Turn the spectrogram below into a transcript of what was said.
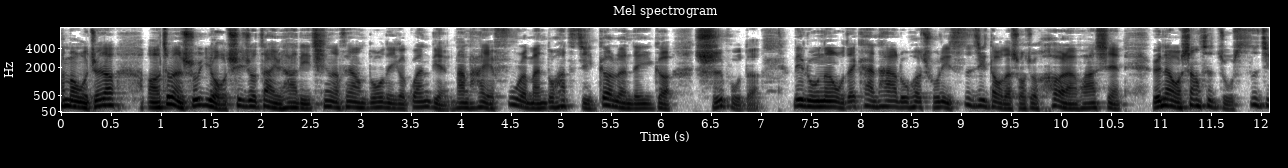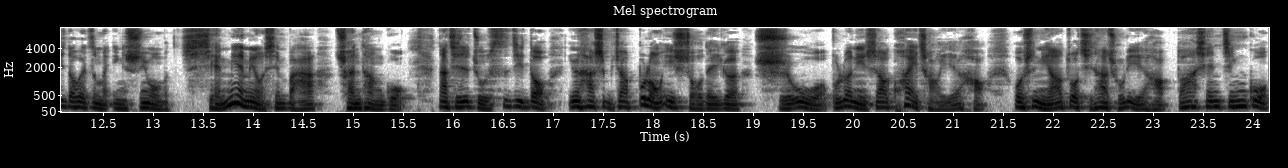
那么我觉得，呃，这本书有趣就在于它厘清了非常多的一个观点，那它也附了蛮多他自己个人的一个食谱的。例如呢，我在看他如何处理四季豆的时候，就赫然发现，原来我上次煮四季豆会这么硬，是因为我们前面没有先把它穿烫过。那其实煮四季豆，因为它是比较不容易熟的一个食物哦，不论你是要快炒也好，或是你要做其他处理也好，都要先经过。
